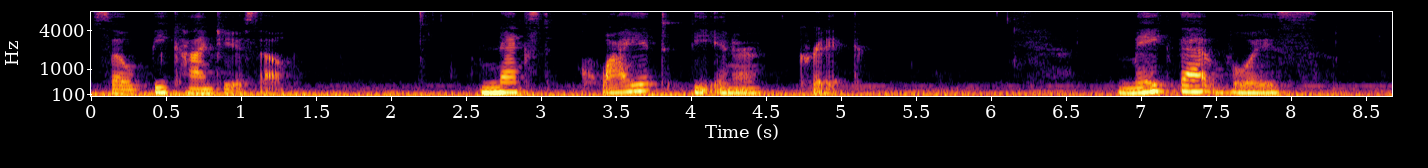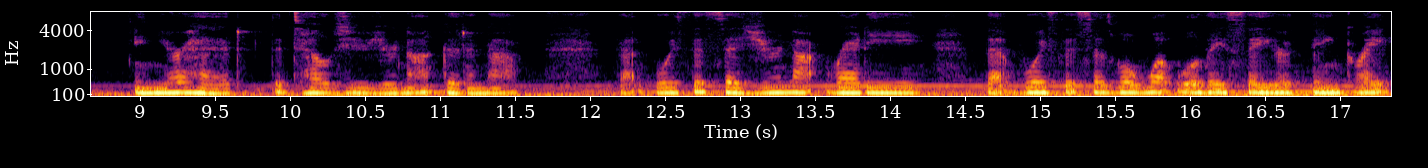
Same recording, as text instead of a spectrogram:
So be kind to yourself. Next, quiet the inner critic. Make that voice in your head that tells you you're not good enough, that voice that says you're not ready, that voice that says, well, what will they say or think, right?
